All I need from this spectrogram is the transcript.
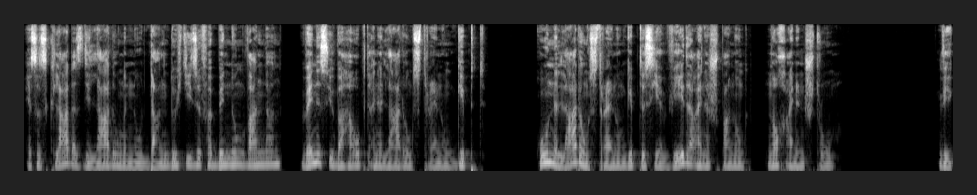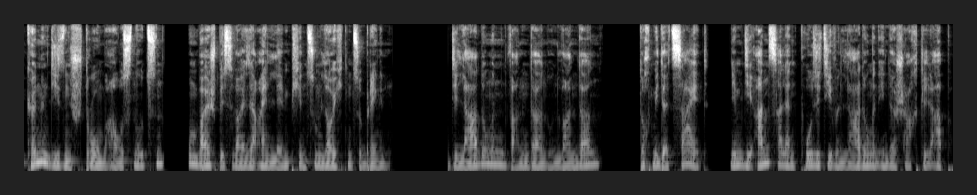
Es ist klar, dass die Ladungen nur dann durch diese Verbindung wandern, wenn es überhaupt eine Ladungstrennung gibt. Ohne Ladungstrennung gibt es hier weder eine Spannung noch einen Strom. Wir können diesen Strom ausnutzen, um beispielsweise ein Lämpchen zum Leuchten zu bringen. Die Ladungen wandern und wandern, doch mit der Zeit nimmt die Anzahl an positiven Ladungen in der Schachtel ab.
